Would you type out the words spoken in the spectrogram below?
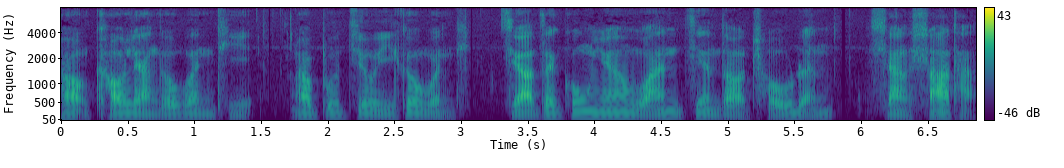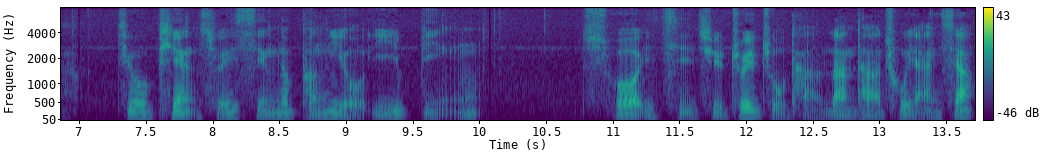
好，考两个问题，而不就一个问题。甲在公园玩，见到仇人，想杀他，就骗随行的朋友乙丙，说一起去追逐他，让他出洋相。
